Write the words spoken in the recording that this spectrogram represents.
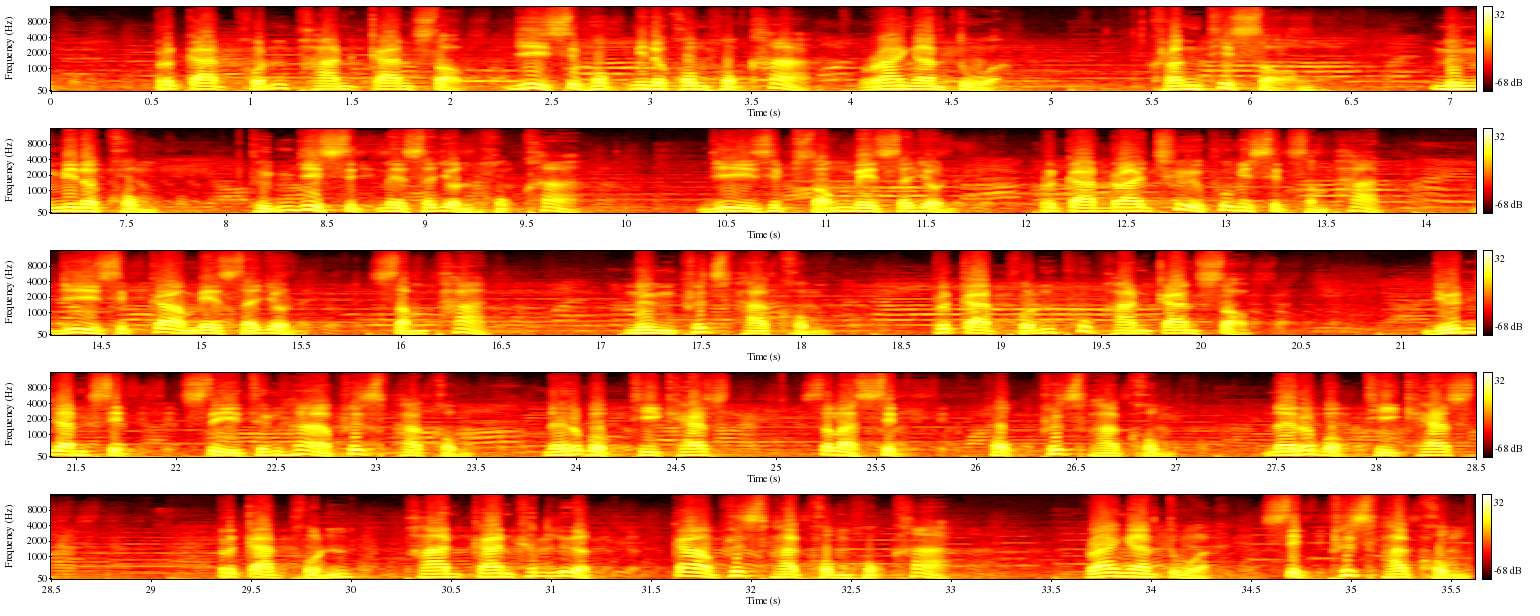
ประกาศผลผ่านการสอบ 26 มีนาคม 65 รายงานตัว ครั้งที่ 2 1 มีนาคมถึง 20 เมษายน 65 22 เมษายน ประกาศรายชื่อผู้มีสิทธิสัมภาษณ์ 29 เมษายน สัมภาษณ์ 1 พฤษภาคม ประกาศผลผู้ผ่านการสอบ ยืนยันสิทธิ์ 4-5 พฤษภาคม ในระบบ TCAS สละสิทธิ์ 6 พฤษภาคม ในระบบ TCAS ประกาศผลผ่านการคัดเลือก 9 พฤษภาคม 65 รายงานตัว 10 พฤษภาคม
